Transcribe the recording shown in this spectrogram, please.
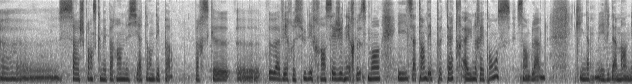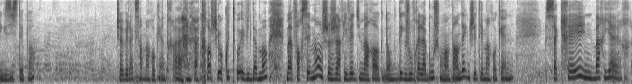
Euh, ça, je pense que mes parents ne s'y attendaient pas parce que euh, eux avaient reçu les Français généreusement et ils s'attendaient peut-être à une réponse semblable qui évidemment n'existait pas. J'avais l'accent marocain à, trancher au couteau, évidemment. Mais forcément, j'arrivais du Maroc. Donc, dès que j'ouvrais la bouche, on entendait que j'étais marocaine. Ça créait une barrière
